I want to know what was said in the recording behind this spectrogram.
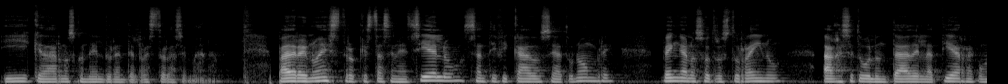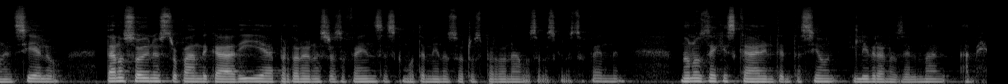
y quedarnos con Él durante el resto de la semana. Padre nuestro que estás en el cielo, santificado sea tu nombre, venga a nosotros tu reino, hágase tu voluntad en la tierra como en el cielo. Danos hoy nuestro pan de cada día, perdona nuestras ofensas como también nosotros perdonamos a los que nos ofenden. No nos dejes caer en tentación y líbranos del mal. Amén.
